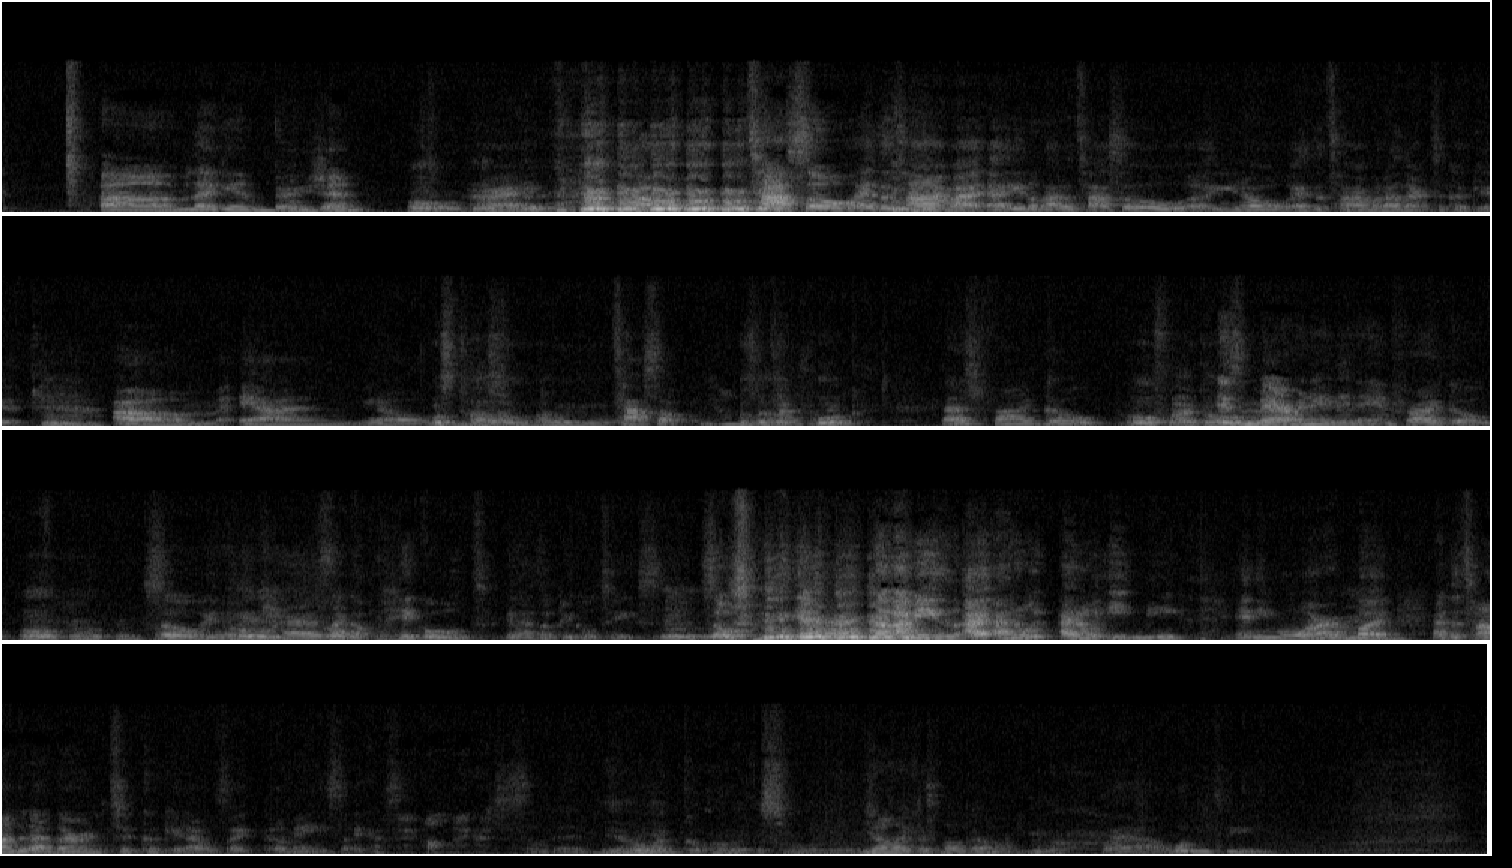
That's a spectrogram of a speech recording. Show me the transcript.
Um, legume, bergin. Oh, okay. Okay. um, tasso at the time. I, I ate a lot of tasso, uh, you know, at the time when I learned to cook it. Mm. Um, and, you know. What's tasso? I don't even know. Tasso. you don't What's know that, like pork? That's fried goat. Oh, fried goat. It's okay, marinated and fried goat. Oh, okay, okay. So it, it has like a pickled, it has a pickled taste. Ugh. So yeah, no, I mean, I, I don't I don't eat meat anymore, but Mm. at the time that I learned to cook it, I was like amazed. Like I was like, oh my gosh, it's so good. Yeah, I don't like goat. I don't like the smell of it. You don't like the smell goat? No. Wow, what meat do you eat?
